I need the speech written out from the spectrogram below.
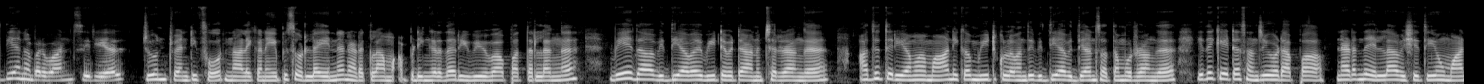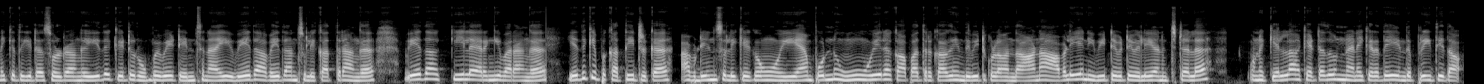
Vidya number one serial June twenty four நாளைக்கான எபிசோடில் என்ன நடக்கலாம் அப்படிங்கிறத ரிவ்யூவாக பார்த்துடலாங்க. வேதா வித்யாவை வீட்டை விட்டு அனுப்பிச்சிடுறாங்க. அது தெரியாமல் மாணிக்கம் வீட்டுக்குள்ளே வந்து வித்யா வித்யான்னு சத்தம் விடுறாங்க இதை கேட்ட சஞ்சயோட அப்பா நடந்த எல்லா விஷயத்தையும் மாணிக்கத்துக்கிட்ட சொல்கிறாங்க இதை கேட்டு ரொம்பவே டென்ஷன் ஆகி வேதா வேதான்னு சொல்லி கத்துறாங்க. வேதா கீழே இறங்கி வராங்க. எதுக்கு இப்போ கத்திட்டு இருக்க? அப்படின்னு சொல்லி கேட்கவும் என் பொண்ணு உன் உயிரை காப்பாத்துறதுக்காக இந்த வீட்டுக்குள்ளே வந்தா. ஆனால் அவளையே நீ வீட்டை விட்டு வெளியே அனுப்பிச்சிட்டல. உனக்கு எல்லா கெட்டதும் நினைக்கிறதே இந்த பிரீத்தி தான்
